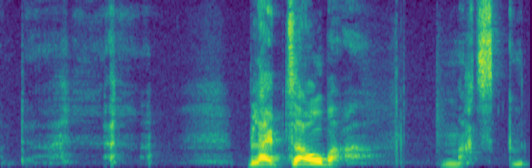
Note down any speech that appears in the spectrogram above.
Und, äh, bleibt sauber. Macht's gut.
